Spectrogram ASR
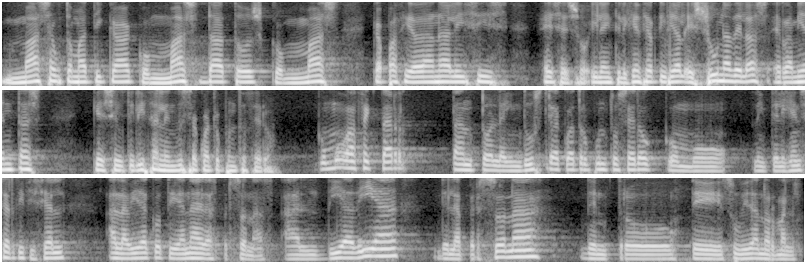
más automática, con más datos, con más capacidad de análisis, es eso. Y la inteligencia artificial es una de las herramientas que se utiliza en la industria 4.0. ¿Cómo va a afectar tanto la industria 4.0 como la inteligencia artificial a la vida cotidiana de las personas, al día a día de la persona dentro de su vida normal?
